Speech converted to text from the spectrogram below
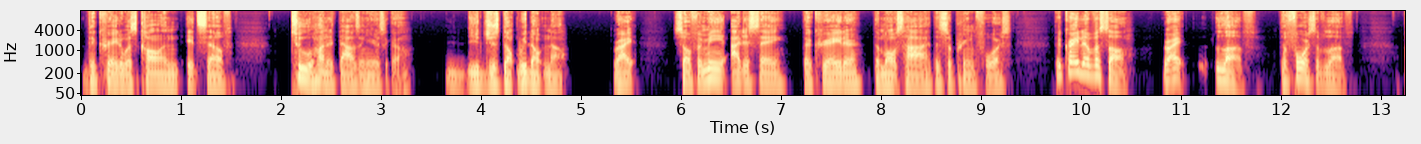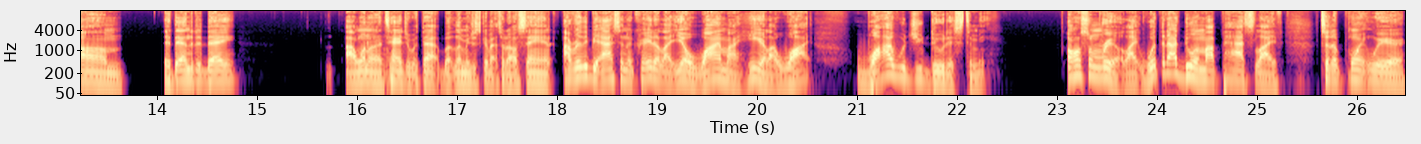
the Creator was calling itself two hundred thousand years ago. You just don't. We don't know, right? So for me, I just say the Creator, the Most High, the Supreme Force, the Creator of us all, right? Love, the force of love. Um, at the end of the day, I went on a tangent with that, but let me just get back to what I was saying. I really be asking the creator, like, yo, why am I here? Like, why, why would you do this to me? On some real, like, what did I do in my past life to the point where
